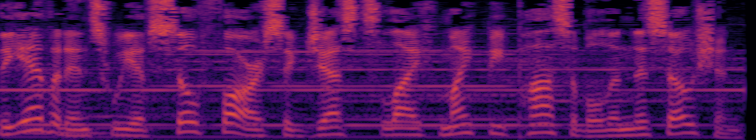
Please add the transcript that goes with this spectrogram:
the evidence we have so far suggests life might be possible in this ocean.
